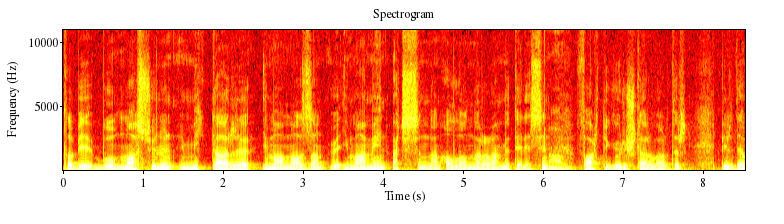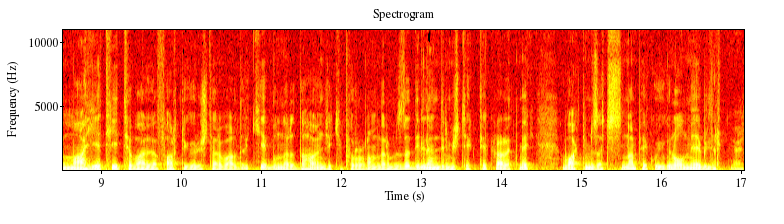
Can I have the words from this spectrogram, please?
Tabi bu mahsulün miktarı İmam-ı Azam ve İmameyn açısından Allah onlara rahmet eylesin Amin. farklı görüşler vardır. Bir de mahiyeti itibariyle farklı görüşler vardır ki bunları daha önceki programlarımızda dillendirmiştik. Tekrar etmek vaktimiz açısından pek uygun olmayabilir. Evet.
